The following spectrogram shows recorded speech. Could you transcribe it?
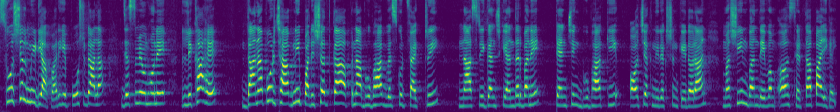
सोशल मीडिया पर ये पोस्ट डाला, जिसमें उन्होंने लिखा है, दानापुर छावनी परिषद का अपना भूभाग बिस्कुट फैक्ट्री नासरीगंज के अंदर बने। टेंचिंग भूभाग की औचक निरीक्षण के दौरान मशीन बंद एवं अस्थिरता पाई गई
